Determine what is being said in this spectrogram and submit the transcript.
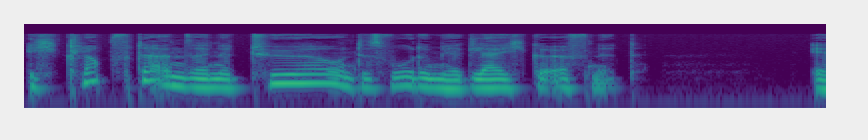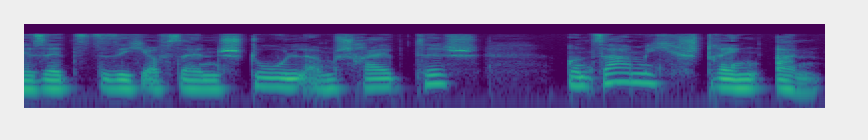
Ich klopfte an seine Tür und es wurde mir gleich geöffnet. Er setzte sich auf seinen Stuhl am Schreibtisch und sah mich streng an.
